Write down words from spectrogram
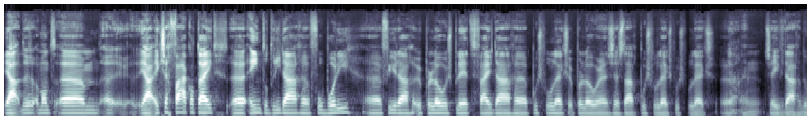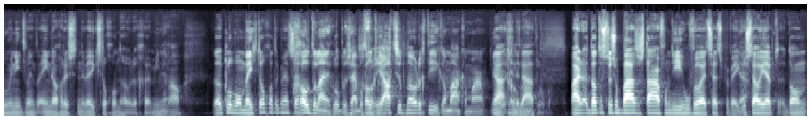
ja, dus, want ehm, eh, ja, ik zeg vaak altijd eh 1 tot 3 dagen full body, eh 4 dagen upper lower split, 5 dagen push pull legs, upper lower en 6 dagen push pull legs, push pull legs. Ja. En 7 dagen doen we niet, want één dag rust in de week is toch wel nodig, minimaal. Dat klopt wel een beetje toch wat ik net zeg? grote lijnen kloppen. Er zijn wat Grote variaties op nodig die je kan maken, maar Ja, inderdaad. Maar dat is dus op basis daarvan die hoeveelheid sets per week. Ja. Dus stel je hebt dan,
